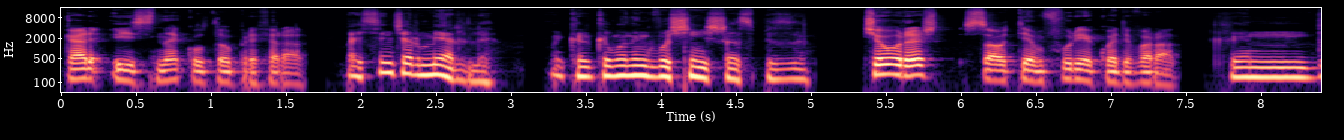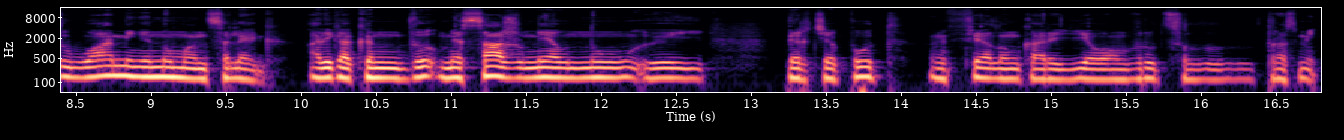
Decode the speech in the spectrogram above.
Care e snack-ul tău preferat? Păi, sincer, merele. Cred că mănânc vreo 5 pe zi. Ce urăști sau te înfurie cu adevărat? Când oamenii nu mă înțeleg. Adică când mesajul meu nu îi perceput în felul în care eu am vrut să-l transmit.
